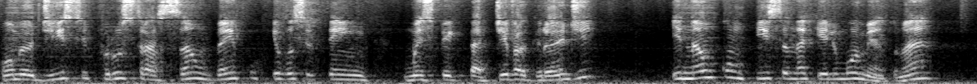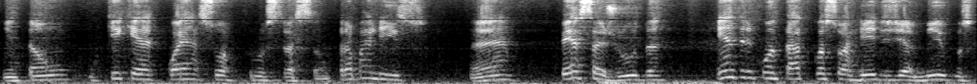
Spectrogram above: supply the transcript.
como eu disse, frustração vem porque você tem uma expectativa grande e não conquista naquele momento, né? Então, o que, que, é, qual é a sua frustração? Trabalhe isso, né? Peça ajuda, entre em contato com a sua rede de amigos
